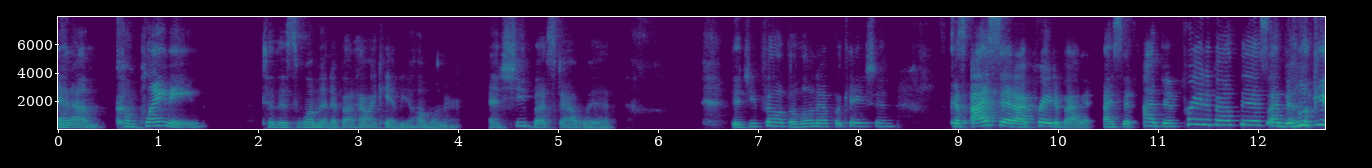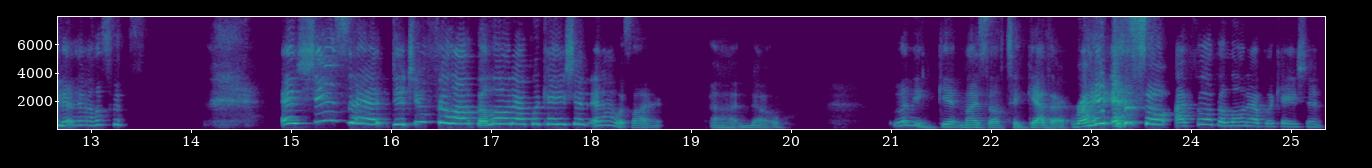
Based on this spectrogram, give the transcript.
and I'm complaining to this woman about how I can't be a homeowner. And she bust out with, Did you fill out the loan application? because I said I prayed about it. I said, I've been praying about this. I've been looking at houses. And she said, Did you fill out the loan application? And I was like, uh, No. Let me get myself together. Right. And so I filled out the loan application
